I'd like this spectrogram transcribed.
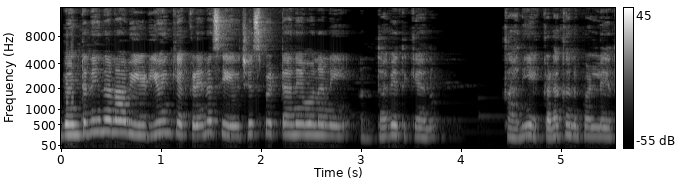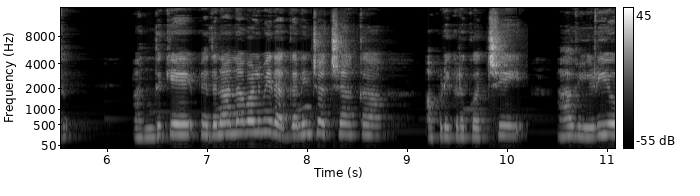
వెంటనే నేను వీడియో ఇంకెక్కడైనా సేవ్ చేసి పెట్టానేమోనని అంతా వెతికాను. కానీ ఎక్కడా కనపడలేదు. అందుకే పెదనాన్న వాళ్ళు మీ దగ్గర నుంచి వచ్చాక అప్పుడు ఇక్కడికి వచ్చి ఆ వీడియో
